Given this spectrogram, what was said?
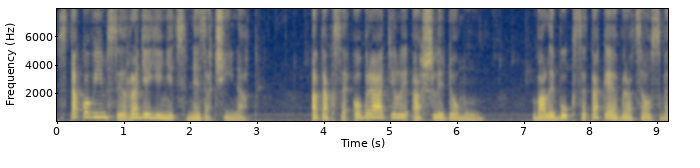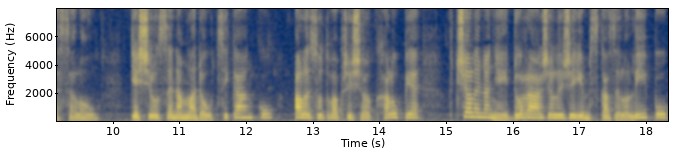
s takovým si raději nic nezačínat. A tak se obrátili a šli domů. Valibuk se také vracel s veselou. Těšil se na mladou cikánku, ale sotva přišel k chalupě, včely na něj dorážely, že jim zkazil lípu,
